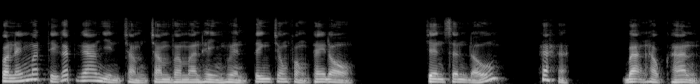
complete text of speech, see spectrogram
còn ánh mắt thì gắt gao nhìn chằm chằm vào màn hình huyền tinh trong phòng thay đồ. Trên sân đấu, bạn học Hàn,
